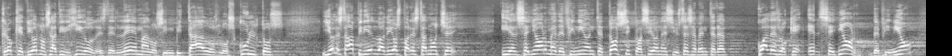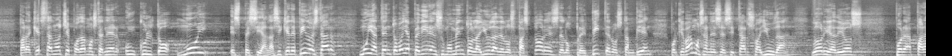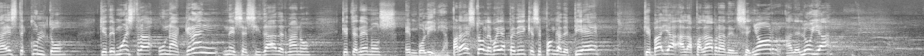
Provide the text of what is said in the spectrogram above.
Creo que Dios nos ha dirigido desde el lema, los invitados, los cultos. Y yo le estaba pidiendo a Dios para esta noche y el Señor me definió entre dos situaciones y usted se va a enterar cuál es lo que el Señor definió para que esta noche podamos tener un culto muy especial. Así que le pido estar muy atento. Voy a pedir en su momento la ayuda de los pastores, de los presbíteros también, porque vamos a necesitar su ayuda, gloria a Dios, para este culto que demuestra una gran necesidad, hermano, que tenemos en Bolivia. Para esto le voy a pedir que se ponga de pie, que vaya a la palabra del Señor, aleluya.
